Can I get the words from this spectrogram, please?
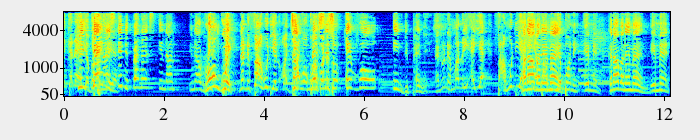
ɛnka He gained his independence in an in a wrong way. na ne fa ahodie no ɔgye That makes it evil independence. ɛno na ɛma no ɛyɛ fa ahodie a Can I have an amen? amen Can I have an amen? amen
